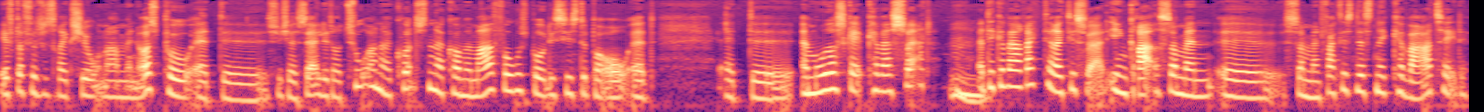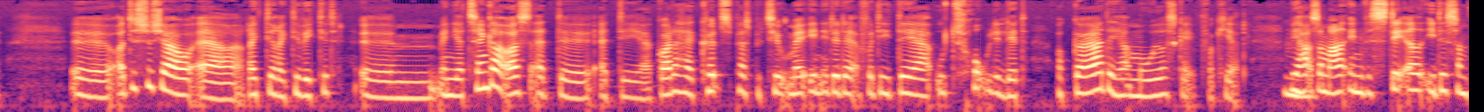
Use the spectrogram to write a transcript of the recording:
efterfødselsreaktioner, men også på, at, øh, synes jeg især litteraturen og kunsten er kommet meget fokus på de sidste par år, at, at, øh, at moderskab kan være svært. Mm. At det kan være rigtig, rigtig svært i en grad, som man, øh, som man faktisk næsten ikke kan varetage det. Øh, og det synes jeg jo er rigtig, rigtig vigtigt. Øh, men jeg tænker også, at, øh, at det er godt at have et kønsperspektiv med ind i det der, fordi det er utrolig let at gøre det her moderskab forkert. Mm. Vi har så meget investeret i det som,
